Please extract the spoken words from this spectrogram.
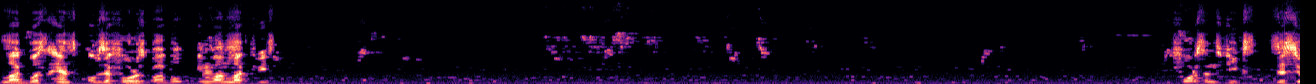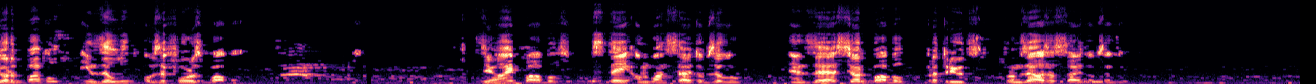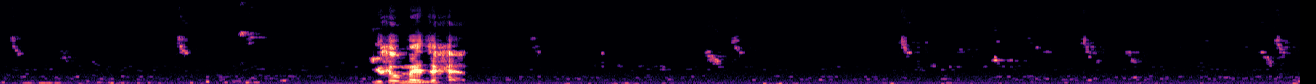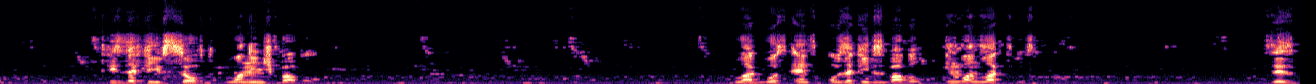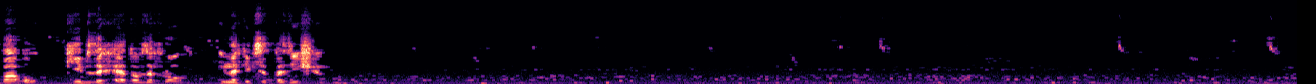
Lock both ends of the fourth bubble in one lock twist. Force and fix the third bubble in the loop of the fourth bubble. The eye bubbles stay on one side of the loop, and the third bubble protrudes from the other side of the loop. You have made the head. Twist the fifth soft 1 inch bubble. Lock both ends of the fifth bubble in one lock twist. This bubble keeps the head of the frog in a fixed position.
